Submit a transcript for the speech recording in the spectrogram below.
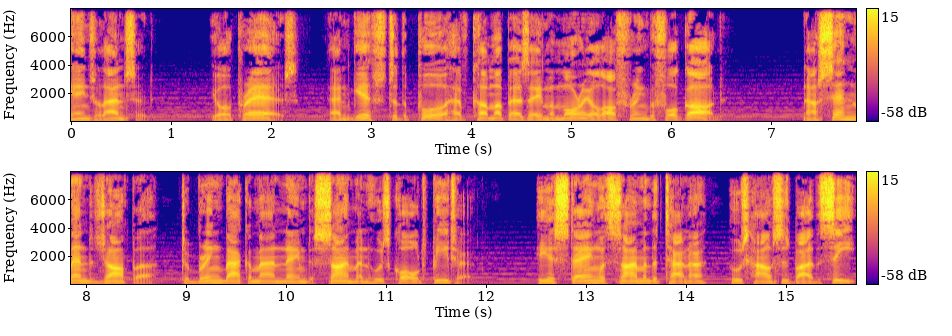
angel answered, Your prayers and gifts to the poor have come up as a memorial offering before God. Now send men to Joppa to bring back a man named Simon who's called Peter. He is staying with Simon the tanner, whose house is by the sea.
